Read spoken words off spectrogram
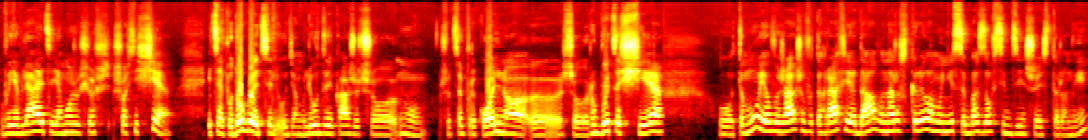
Виявляється, я можу щось, щось іще. І це подобається людям. Люди кажуть, що, ну, що це прикольно, е, що роби це ще. О, тому я вважаю, що фотографія, да, вона розкрила мені себе зовсім з іншої сторони.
